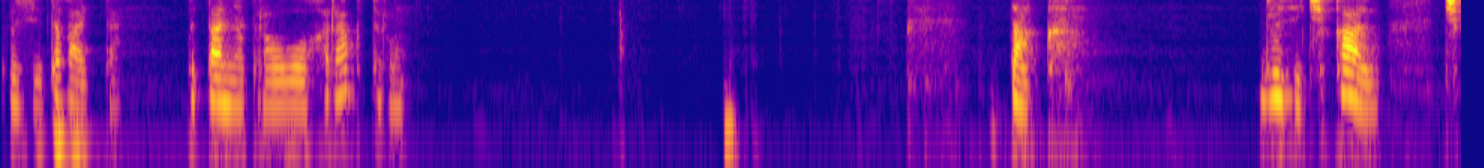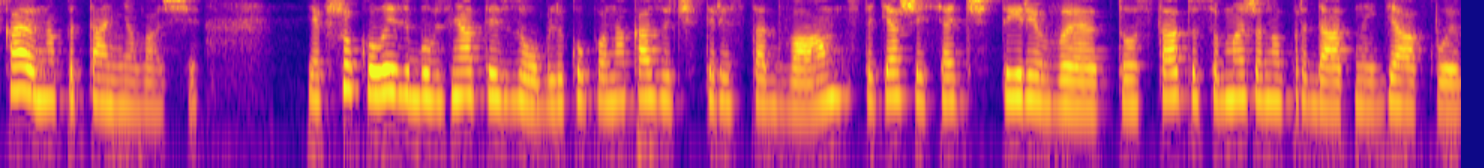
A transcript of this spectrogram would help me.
Друзі, давайте. Питання правового характеру. Так. Друзі, чекаю. Чекаю на питання ваші. Якщо колись був знятий з обліку по наказу 402, стаття 64В, то статус обмежено придатний. Дякую.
